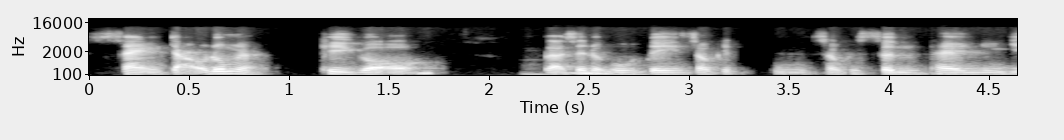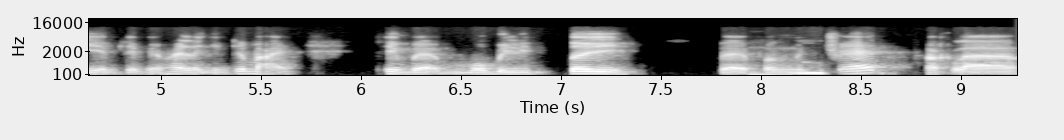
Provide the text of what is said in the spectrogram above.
sàn chậu đúng rồi Kegel là sẽ được ưu tiên sau khi sau khi sinh theo những gì em tìm hiểu hay là những cái bài thiên về mobility về phần ừ. stretch hoặc là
